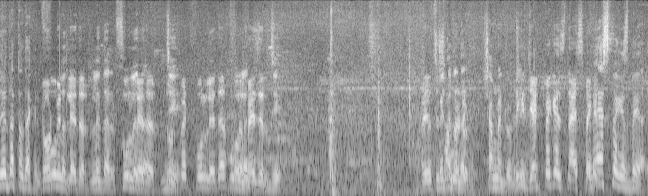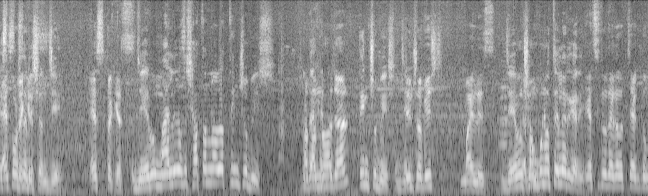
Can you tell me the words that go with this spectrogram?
লেদারটা দেখেন pad leather। Leather full leather leather জি। ফুল লেদার ফুল বেজেল জি। এই হচ্ছে সামনের ডোর সামনের ডোর কি জেট প্যাকেজ না এস প্যাকেজ এস প্যাকেজ ভাইয়া স্পোর্টস এডিশন জি। এস প্যাকেজ জি এবং মাইলেজ আছে সাতান্ন হাজার তিনশো বিশ তিনশো বিশ মাইলেজ যে এবং সম্পূর্ণ তেলের গাড়ি। এসি তো দেখা যাচ্ছে একদম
